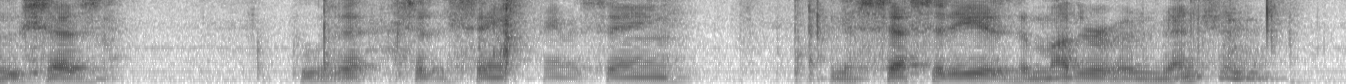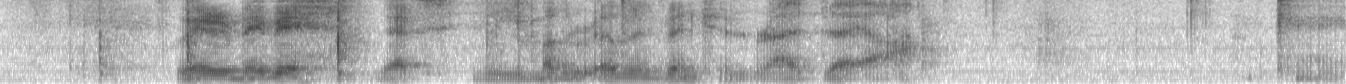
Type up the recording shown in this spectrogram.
Who says, who was that said the same famous saying, necessity is the mother of invention? Well, baby, that's the mother of invention right there. Okay.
